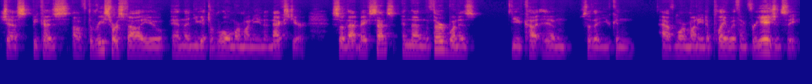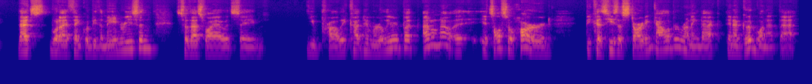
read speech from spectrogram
just because of the resource value and then you get to roll more money into next year. So that makes sense. And then the third one is you cut him so that you can have more money to play with in free agency. That's what i think would be the main reason. So that's why i would say you probably cut him earlier but i don't know. It's also hard because he's a starting caliber running back and a good one at that.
